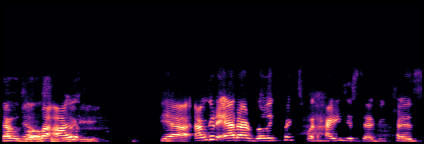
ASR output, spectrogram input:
that was yeah, awesome. I, yeah, I'm going to add on really quick to what Heidi just said because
